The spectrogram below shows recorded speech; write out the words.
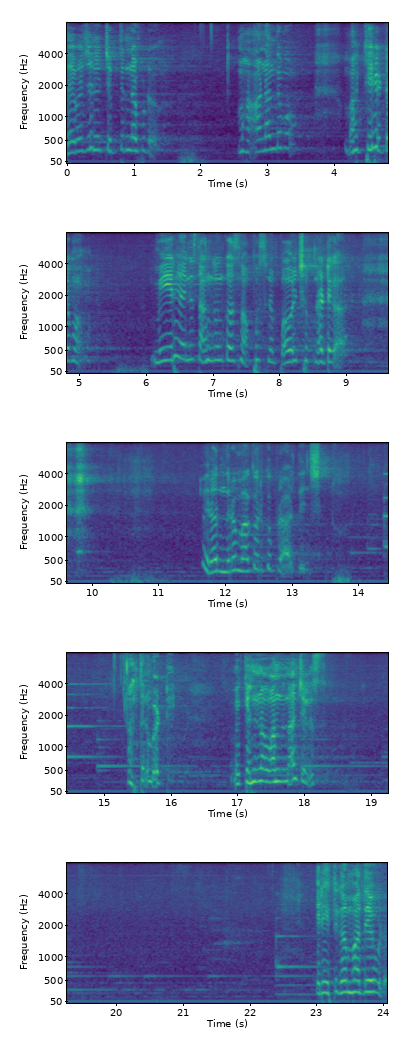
దైవజనులు చెప్తున్నప్పుడు మా ఆనందము మా కిరీటము మీరే అని సంఘం కోసం అప్పసిన పౌలు చెప్పినట్టుగా మీరందరూ మా కొరకు ప్రార్థించారు అతను బట్టి మీకు ఎన్నో వందనాలు చెల్లిస్తుంది ఈ రీతిగా మా దేవుడు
